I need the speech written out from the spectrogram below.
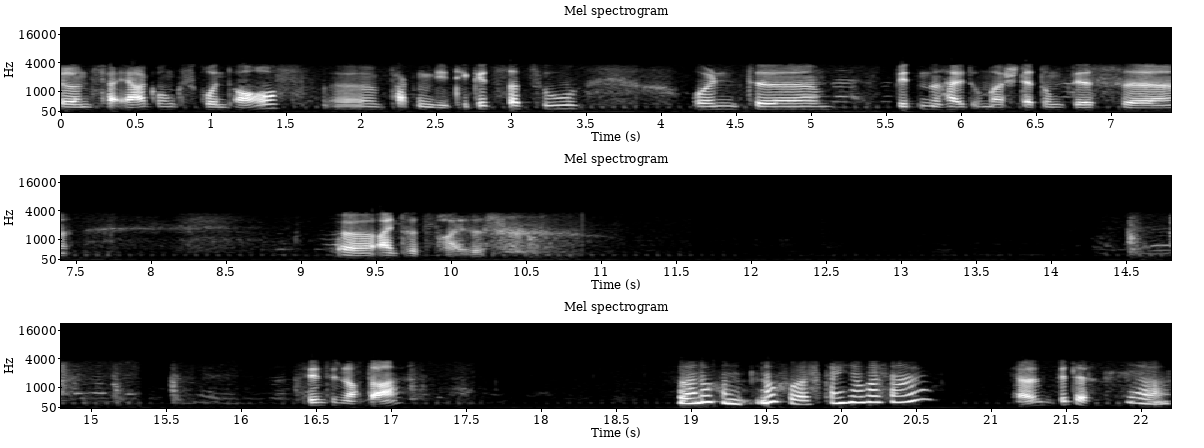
ihren Verärgerungsgrund auf, äh, packen die Tickets dazu und äh, bitten halt um Erstattung des äh, äh, Eintrittspreises. Sind Sie noch da? War noch, noch was? Kann ich noch was sagen? Ja, bitte. Ja.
